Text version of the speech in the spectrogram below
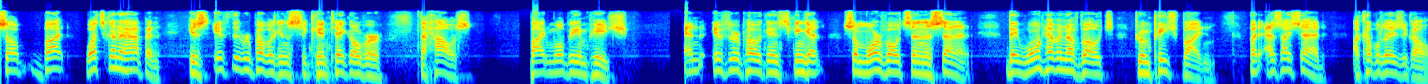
So, but what's going to happen is if the Republicans can take over the House, Biden will be impeached. And if the Republicans can get some more votes in the Senate, they won't have enough votes to impeach Biden. But as I said a couple days ago,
